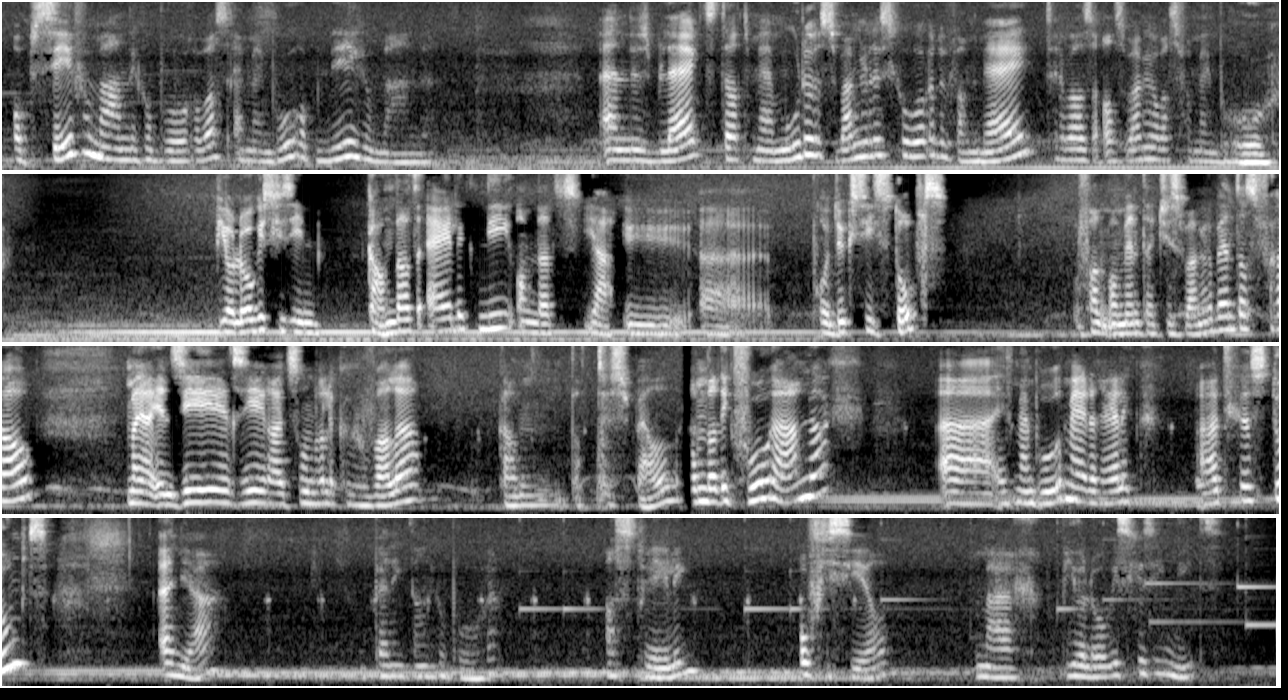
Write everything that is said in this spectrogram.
op zeven maanden geboren was en mijn broer op negen maanden. En dus blijkt dat mijn moeder zwanger is geworden van mij, terwijl ze al zwanger was van mijn broer. Biologisch gezien kan dat eigenlijk niet, omdat ja, uw uh, productie stopt van het moment dat je zwanger bent als vrouw. Maar ja, in zeer, zeer uitzonderlijke gevallen kan dat dus wel. Omdat ik vooraan lag, uh, heeft mijn broer mij er eigenlijk uitgestoemd. En ja, ben ik dan geboren. Als tweeling. Officieel. Maar biologisch gezien niet.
